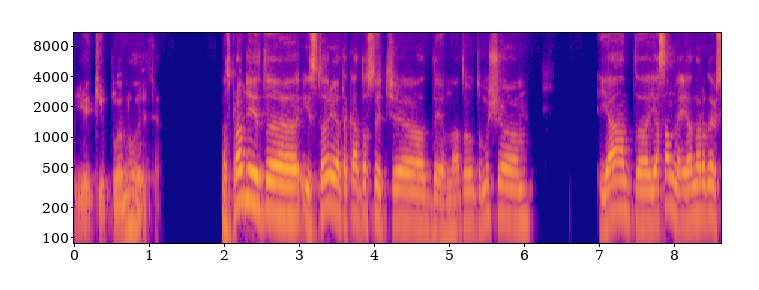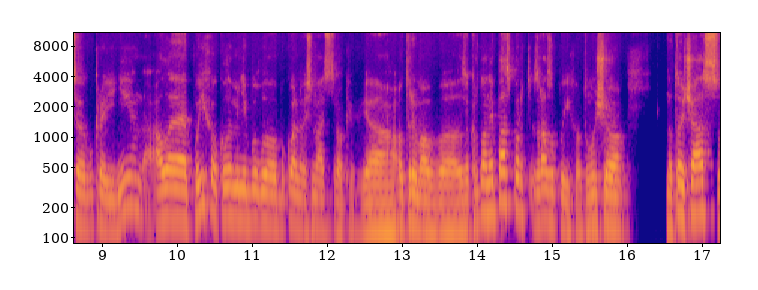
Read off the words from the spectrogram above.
які плануєте. Насправді історія така досить е, дивна, тому що я я сам я народився в Україні, але поїхав, коли мені було буквально 18 років. Я отримав е, закордонний паспорт, зразу поїхав, тому що на той час е,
